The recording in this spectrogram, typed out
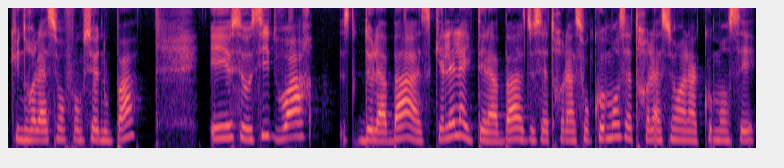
qu'une relation fonctionne ou pas. Et c'est aussi de voir de la base, quelle a été la base de cette relation, comment cette relation elle a commencé?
